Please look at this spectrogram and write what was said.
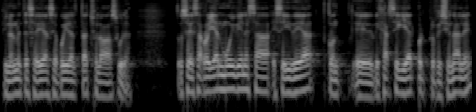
finalmente esa idea se puede ir al tacho a la basura. Entonces, desarrollar muy bien esa, esa idea, con, eh, dejarse guiar por profesionales,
